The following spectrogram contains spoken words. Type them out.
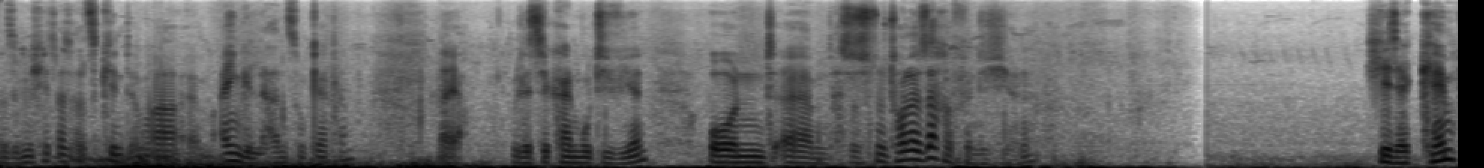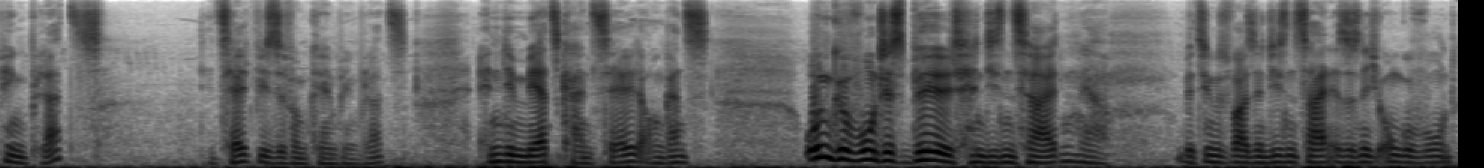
Also mich hätte das als Kind immer ähm, eingeladen zum Klettern. Naja, will jetzt hier keinen motivieren. Und ähm, das ist eine tolle Sache, finde ich hier. Ne? Hier der Campingplatz. die Zeltwiese vom Campingplatz. Ende März kein Zelt, auch ein ganz ungewohntes Bild in diesen Zeiten. Ja, beziehungsweise in diesen Zeiten ist es nicht ungewohnt,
